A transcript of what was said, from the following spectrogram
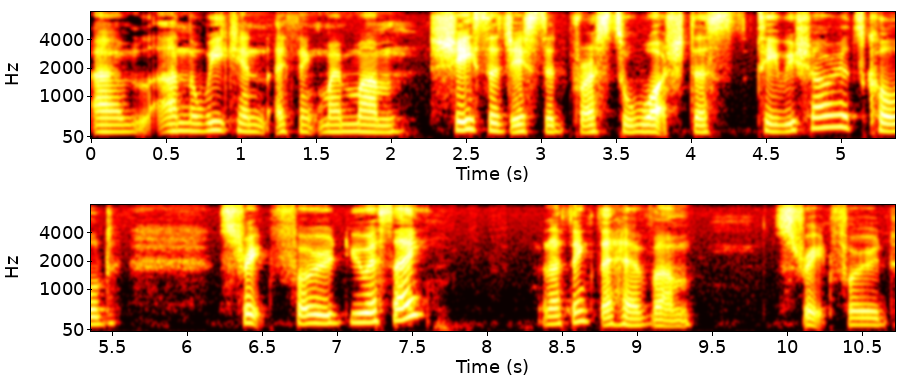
Um, on the weekend, I think my mum she suggested for us to watch this TV show. It's called Street Food USA, and I think they have um street food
